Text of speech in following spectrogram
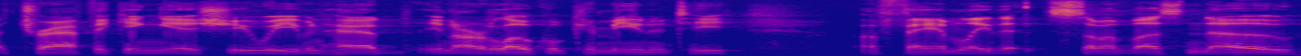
a trafficking issue. We even had in our local community a family that some of us know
